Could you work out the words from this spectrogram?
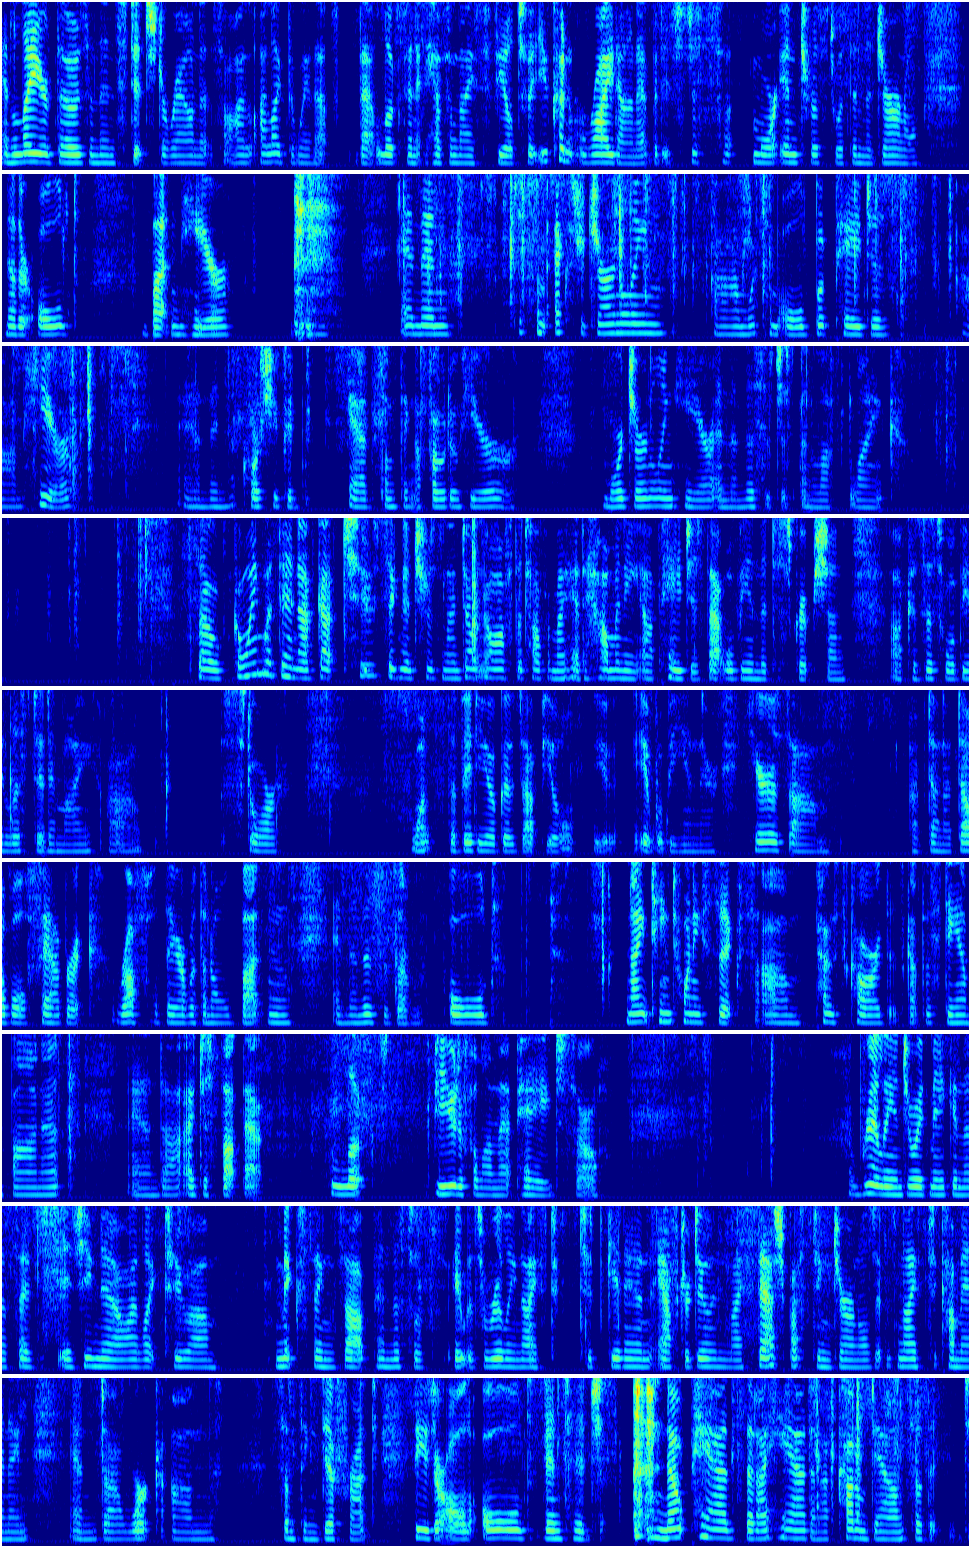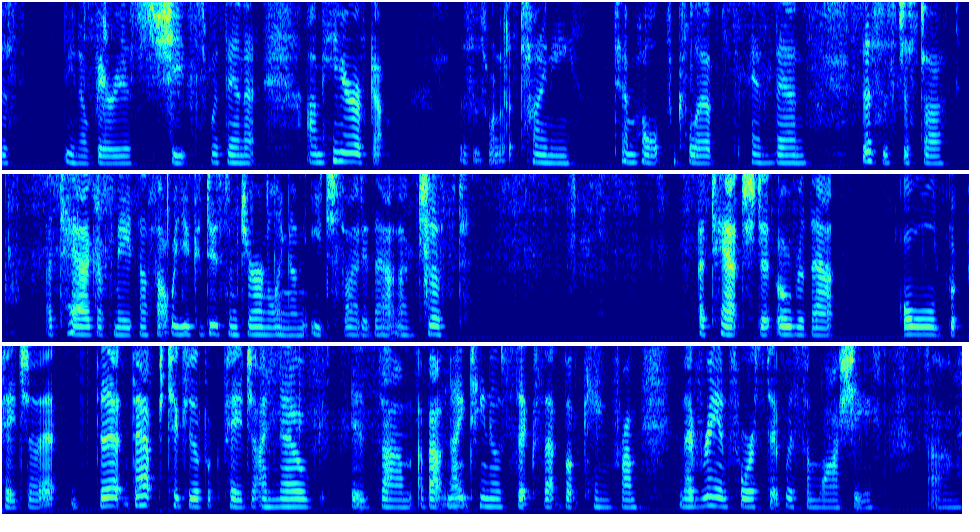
and layered those and then stitched around it so I, I like the way that's that looks and it has a nice feel to it you couldn't write on it but it's just more interest within the journal another old button here. and then just some extra journaling um, with some old book pages um, here. And then, of course, you could add something, a photo here, or more journaling here, and then this has just been left blank. So going within, I've got two signatures, and I don't know off the top of my head how many uh, pages. That will be in the description, because uh, this will be listed in my uh, store. Once the video goes up, you'll you it will be in there. Here's um, I've done a double fabric ruffle there with an old button, and then this is a old 1926 um, postcard that's got the stamp on it, and uh, I just thought that looked beautiful on that page. So I really enjoyed making this. As as you know, I like to um, mix things up, and this was it was really nice to, to get in after doing my stash busting journals. It was nice to come in and and uh, work on something different. These are all old vintage notepads that I had, and I've cut them down so that just you know various sheets within it. Um, here I've got this is one of the tiny Tim Holtz clips, and then this is just a a tag I've made, and I thought, well, you could do some journaling on each side of that, and I've just attached it over that old book page. That that, that particular book page I know is um, about 1906 that book came from, and I've reinforced it with some washi um,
